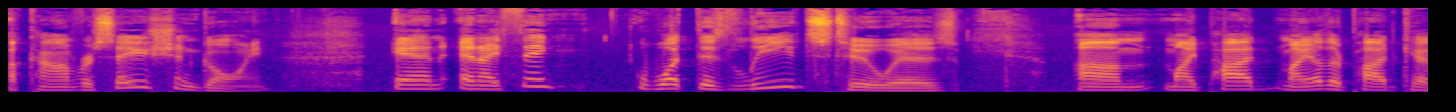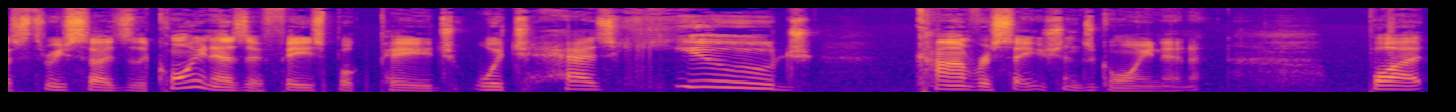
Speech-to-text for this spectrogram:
a conversation going. And and I think what this leads to is um, my pod, my other podcast, Three Sides of the Coin, has a Facebook page which has huge conversations going in it. But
